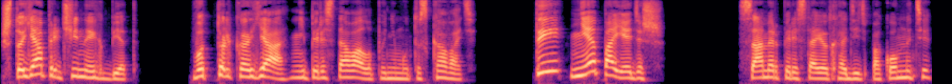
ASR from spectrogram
что я причина их бед. Вот только я не переставала по нему тосковать. Ты не поедешь!» Саммер перестает ходить по комнате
